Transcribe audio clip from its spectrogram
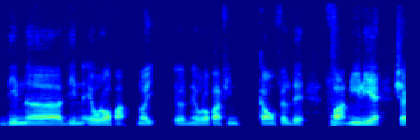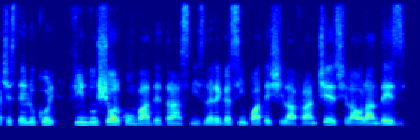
din, uh, din Europa. Noi, în Europa, fiind ca un fel de familie și aceste lucruri fiind ușor cumva de transmis. Le regăsim poate și la francezi și la olandezi,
